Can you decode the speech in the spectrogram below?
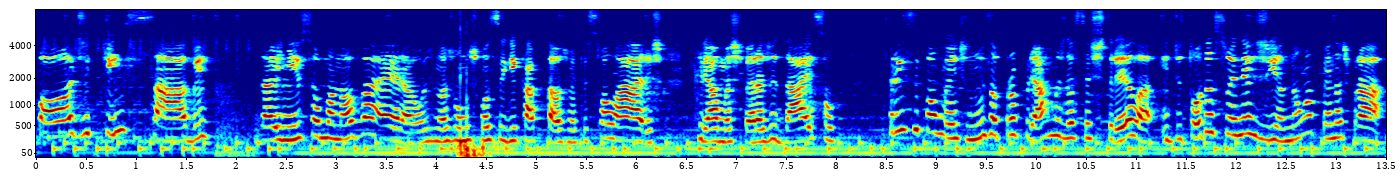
pode, quem sabe, dar início a uma nova era, onde nós vamos conseguir captar os ventos solares, criar uma esfera de Dyson, principalmente nos apropriarmos dessa estrela e de toda a sua energia, não apenas para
